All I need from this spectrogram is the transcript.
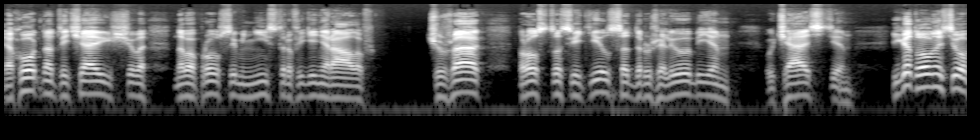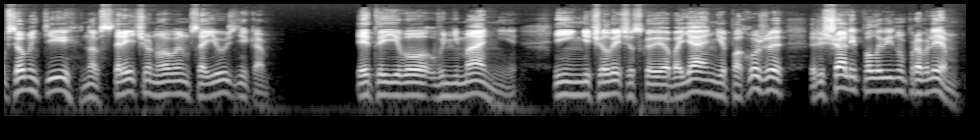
охотно отвечающего на вопросы министров и генералов. Чужак просто светился дружелюбием, участием и готовностью во всем идти навстречу новым союзникам. Это его внимание и нечеловеческое обаяние, похоже, решали половину проблем —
